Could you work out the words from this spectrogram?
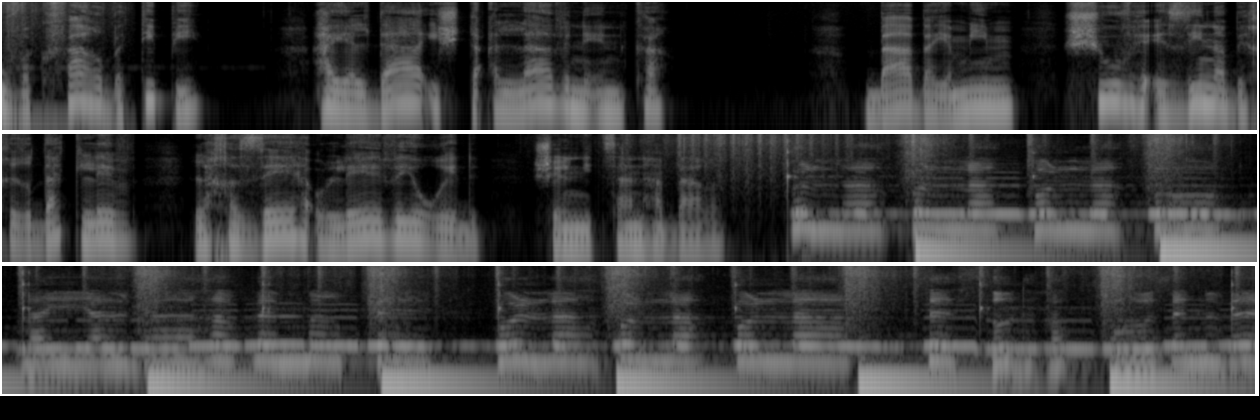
ובכפר, בטיפי, הילדה השתעלה ונאנקה. באה בימים, שוב האזינה בחרדת לב לחזה העולה ויורד של ניצן הבר. הולה, הולה, הולה, הו, לילדה ומרפא, הולה, הולה, הולה, זה סוד האוזן והפה.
